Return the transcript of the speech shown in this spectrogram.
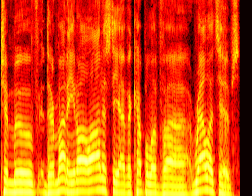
to move their money." In all honesty, I have a couple of uh, relatives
